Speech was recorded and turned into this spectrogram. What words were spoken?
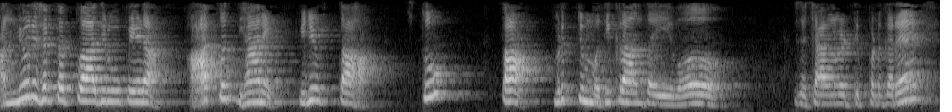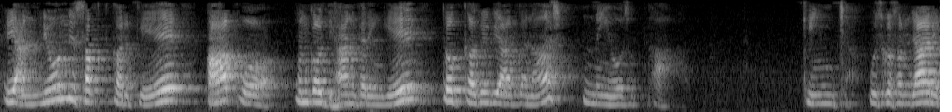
अन्योनिशक्तत्वादि रूपेण आत्म ध्यान विनियुक्ता मृत्यु अधिक्रांत चार नंबर टिप्पण करें ये अन्योन्य सख्त करके आप उनको ध्यान करेंगे तो कभी भी आपका नाश नहीं हो सकता। किंच, उसको समझा रहे।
